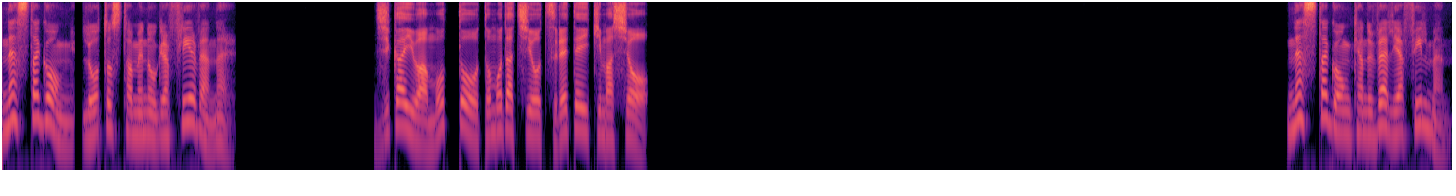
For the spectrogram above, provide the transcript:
Nästa gång, låt oss ta med några fler vänner. 次回はもっとお友達を連れて行きましょう。Nästa gång kan du välja filmen.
